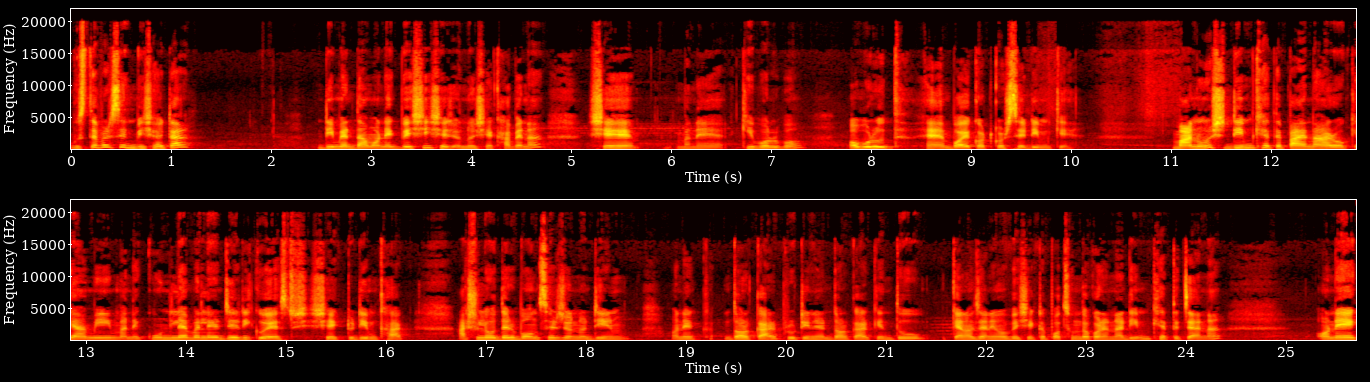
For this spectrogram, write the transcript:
বুঝতে পারছেন বিষয়টা? ডিমের দাম অনেক বেশি, সেজন্য সে খাবে না। সে মানে কি বলব? অবরোধ হ্যাঁ বয়কট করছে ডিমকে। মানুষ ডিম খেতে পায় না আর ওকে আমি মানে কোন লেভেলের যে রিকোয়েস্ট সে একটু ডিম খাক। আসলে ওদের বোনসের জন্য ডিম অনেক দরকার প্রোটিনের দরকার, কিন্তু কেন জানি ও বেশি একটা পছন্দ করে না ডিম, খেতে চায় না। অনেক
